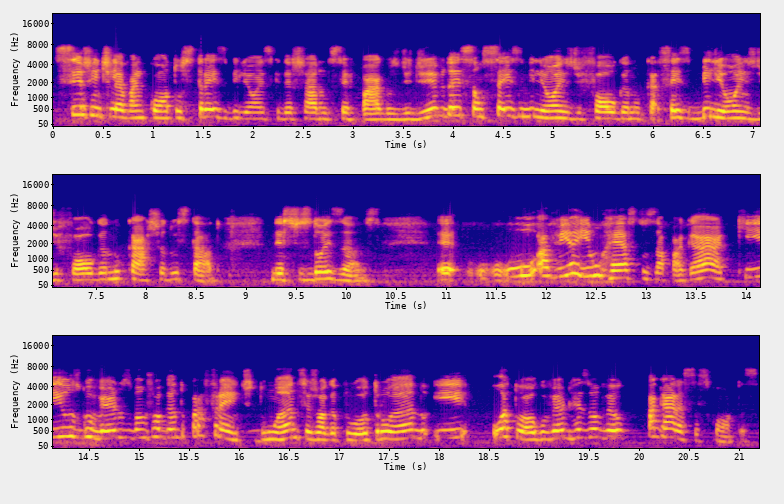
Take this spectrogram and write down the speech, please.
Se a gente levar em conta os 3 bilhões que deixaram de ser pagos de dívidas, são 6 milhões de folga no 6 bilhões de folga no caixa do Estado nestes dois anos. É, o, o, havia aí um restos a pagar que os governos vão jogando para frente. De um ano você joga para o outro ano e o atual governo resolveu pagar essas contas.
